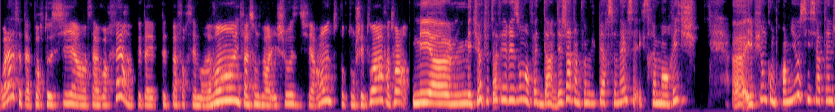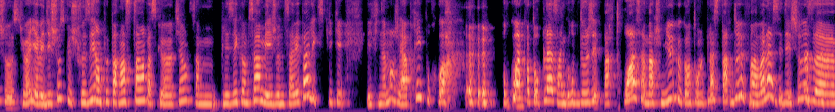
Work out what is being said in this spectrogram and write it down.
voilà, ça t'apporte aussi un savoir-faire que tu n'avais peut-être pas forcément avant, une façon de voir les choses différentes pour ton chez toi. Enfin, tu vois, Mais, euh, mais tu as tout à fait raison. En fait, déjà d'un point de vue personnel, c'est extrêmement riche. Euh, et puis on comprend mieux aussi certaines choses. Tu vois, il y avait des choses que je faisais un peu par instinct parce que tiens, ça me plaisait comme ça, mais je ne savais pas l'expliquer. Et finalement, j'ai appris pourquoi. pourquoi quand on place un groupe d'objets par trois, ça marche mieux que quand on le place par deux? Enfin voilà, c'est des choses euh,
